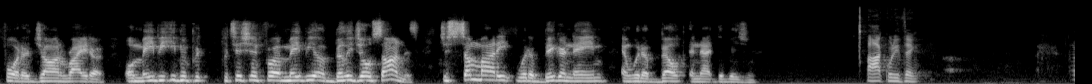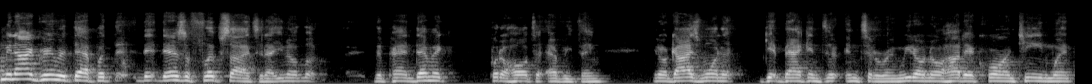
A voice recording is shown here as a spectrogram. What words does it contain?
fought a John Ryder, or maybe even petition for maybe a Billy Joe Saunders, just somebody with a bigger name and with a belt in that division. Ak, what do you think? I mean, I agree with that, but th- th- there's a flip side to that. You know, look, the pandemic put a halt to everything. You know, guys want to get back into into the ring. We don't know how their quarantine went.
